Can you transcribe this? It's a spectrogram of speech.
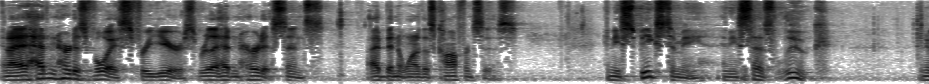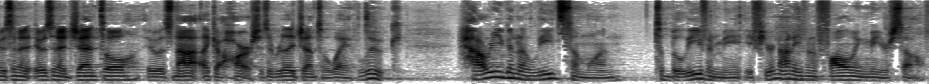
and I hadn't heard His voice for years. Really, I hadn't heard it since I'd been at one of those conferences and he speaks to me and he says, Luke. And it was in a, it was in a gentle, it was not like a harsh, it was a really gentle way. Luke, how are you going to lead someone to believe in me if you're not even following me yourself?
